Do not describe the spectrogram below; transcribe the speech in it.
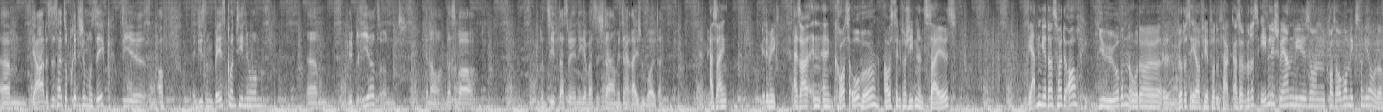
ähm, ja, das ist halt so britische Musik, die auf, in diesem Bass-Continuum ähm, vibriert und genau, das war im Prinzip dasjenige, was ich damit erreichen wollte. Also ein mit dem. Also ein, ein Crossover aus den verschiedenen Styles. Werden wir das heute auch hier hören oder äh, wird es eher Viervierteltakt? Also wird es ähnlich werden wie so ein Crossover-Mix von dir oder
